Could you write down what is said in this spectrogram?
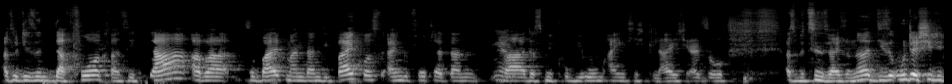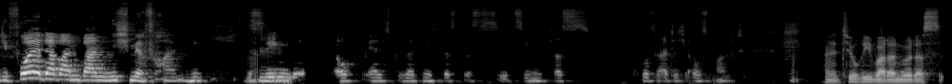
Also die sind davor quasi da, aber sobald man dann die Beikost eingeführt hat, dann ja. war das Mikrobiom eigentlich gleich. Also, also beziehungsweise ne, diese Unterschiede, die vorher da waren, waren nicht mehr vorhanden. Deswegen mhm auch ehrlich gesagt nicht, dass das jetzt irgendwas großartig ausmacht. Meine Theorie war da nur, dass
